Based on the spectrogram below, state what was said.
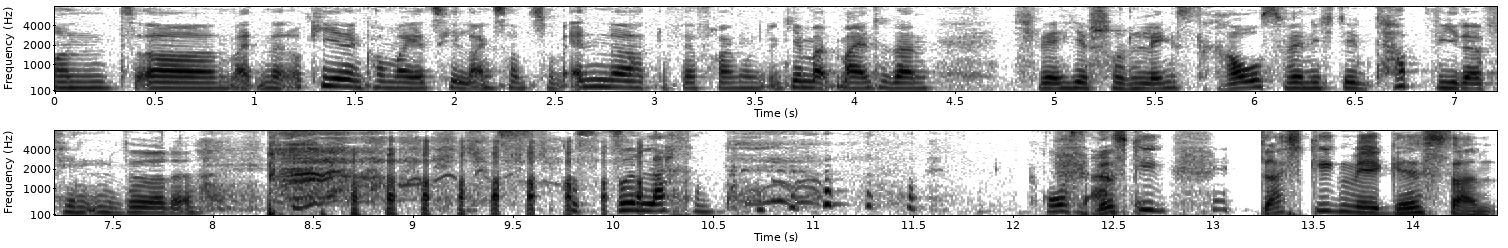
Und äh, meinten dann, okay, dann kommen wir jetzt hier langsam zum Ende, hat noch wer Fragen. Und jemand meinte dann, ich wäre hier schon längst raus, wenn ich den Tab wiederfinden würde. ich musste so lachen. Großartig. Das ging, das ging mir gestern,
